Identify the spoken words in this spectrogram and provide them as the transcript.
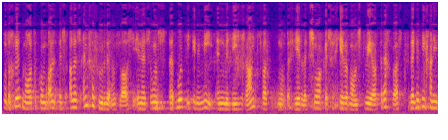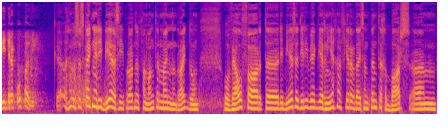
tot 'n groot mate kom al is alles ingevoerde inflasie en is ons 'n oop ekonomie en met die rand wat nog redelik swak is gegee wat ons 2 jaar terug was, dink ek nie gaan hierdie druk ophou nie. Eh, as ons kyk na die beurs, jy praat nou van langtermyn rykdom of welvaart, eh, die beurs het hierdie week deur 49000 punte gebars. Um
